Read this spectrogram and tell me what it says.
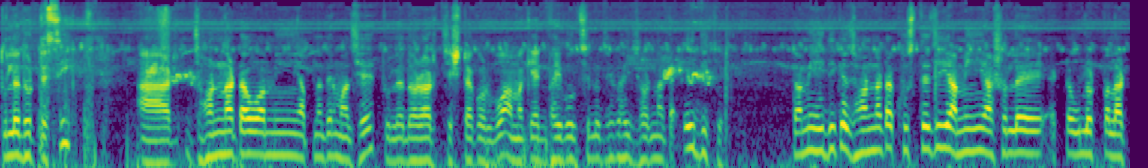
তুলে ধরতেছি। আর ঝর্ণাটাও আমি আপনাদের মাঝে তুলে ধরার চেষ্টা করব। আমাকে এক ভাই বলছিল যে, ভাই, ঝর্ণাটা এই দিকে তো আমি এইদিকে ঝর্ণাটা খুঁজতে যেয়ে আমি আসলে একটা উলটপালাট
